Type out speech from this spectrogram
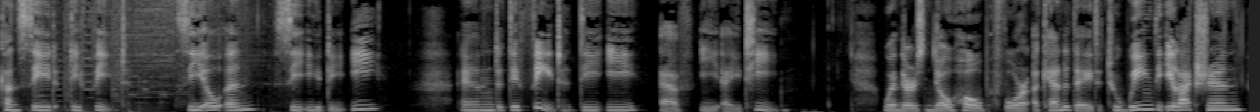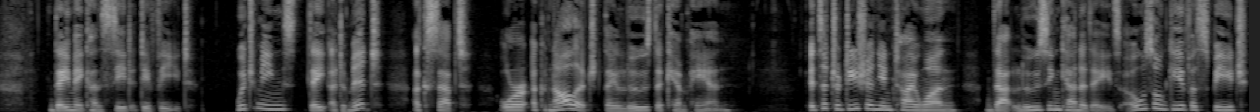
Concede defeat. C O N C E D E. And defeat. D E F E A T. When there's no hope for a candidate to win the election, they may concede defeat, which means they admit, accept, or acknowledge they lose the campaign. It's a tradition in Taiwan that losing candidates also give a speech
